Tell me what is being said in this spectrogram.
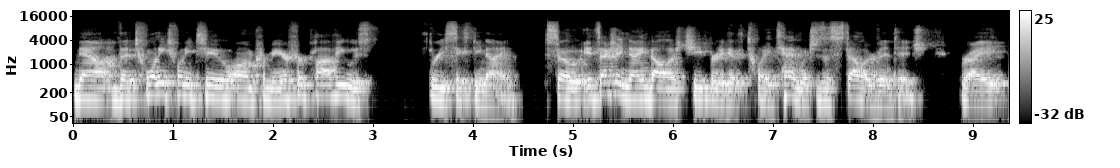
Now, the 2022 en primeur for Pavie was 369. So it's actually $9 cheaper to get the 2010, which is a stellar vintage, right?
